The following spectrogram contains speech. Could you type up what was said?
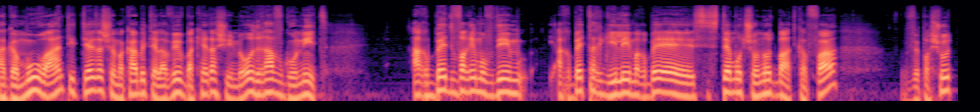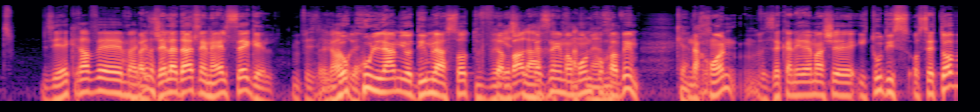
הגמור, האנטיתזה של מכבי תל אביב, בקטע שהיא מאוד רב-גונית. הרבה דברים עובדים, הרבה תרגילים, הרבה סיסטמות שונות בהתקפה, ופשוט זה יהיה קרב אה, מעניין. אבל זה. לדעת לנהל סגל. ולא. כולם יודעים לעשות דבר כזה עם המון מאמן. כוכבים. כן. נכון, וזה כנראה מה שאיטודיס עושה טוב.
